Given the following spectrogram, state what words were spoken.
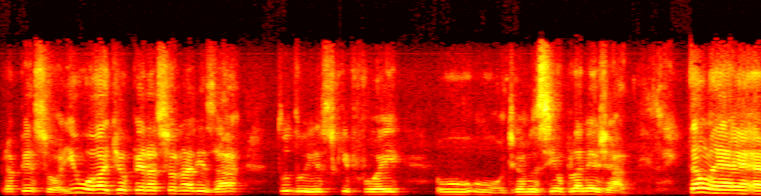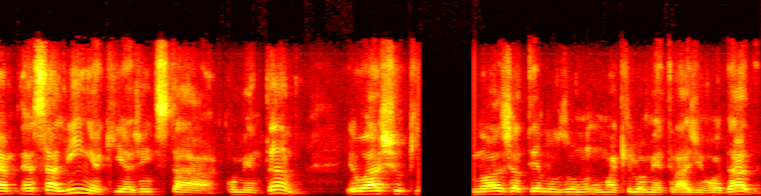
para a pessoa? E o O de operacionalizar tudo isso que foi o, o digamos assim, o planejado. Então, é, é, essa linha que a gente está comentando, eu acho que nós já temos um, uma quilometragem rodada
